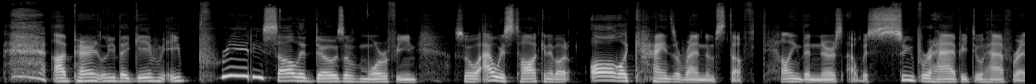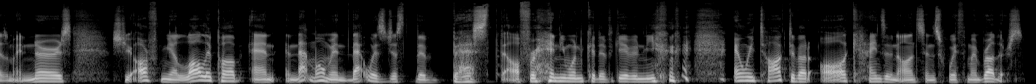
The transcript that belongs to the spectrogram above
Apparently, they gave me a pretty solid dose of morphine, so I was talking about all kinds of random stuff, telling the nurse I was super happy to have her as my nurse. She offered me a lollipop, and in that moment, that was just the best offer anyone could have given me. and we talked about all kinds of nonsense with my brothers.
